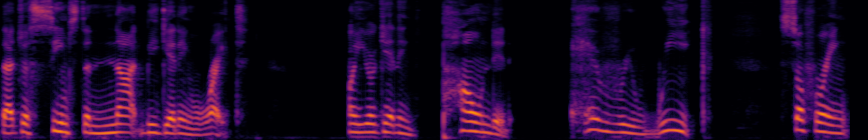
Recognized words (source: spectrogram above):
that just seems to not be getting right? Or you're getting pounded every week, suffering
